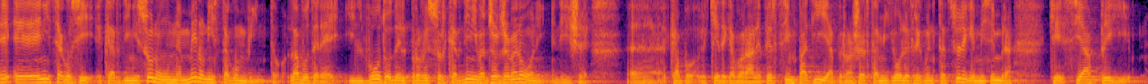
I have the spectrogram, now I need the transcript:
e, e, inizia così Cardini, sono un melonista convinto, la voterei. Il voto del professor Cardini va a Giorgia Meloni, dice, eh, capo, chiede Caporale, per simpatia, per una certa amichevole frequentazione che mi sembra che si applichi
